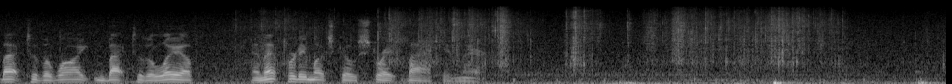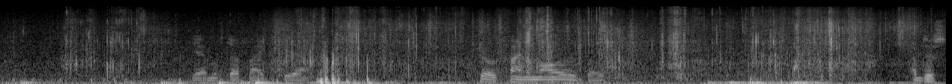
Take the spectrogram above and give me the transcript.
back to the right and back to the left. And that pretty much goes straight back in there. Yeah, most definitely I So find them all over the place. I'm just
